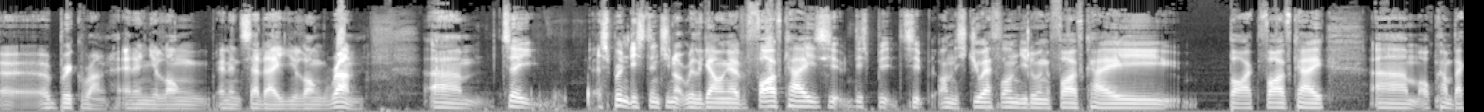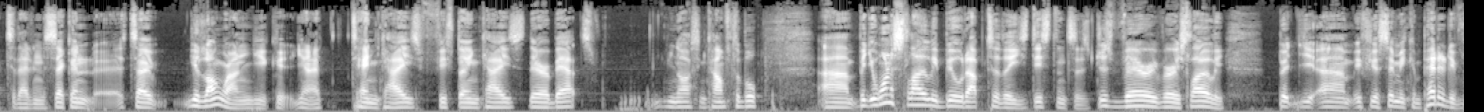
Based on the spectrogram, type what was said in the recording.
uh, a brick run, and then your long and then Saturday your long run. Um, so a sprint distance, you're not really going over five k's. This on this duathlon, you're doing a five k bike, five k. Um, I'll come back to that in a second. So your long run, you could you know 10Ks, 15Ks, thereabouts, nice and comfortable. Um, but you want to slowly build up to these distances, just very, very slowly. But um, if you're semi competitive,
